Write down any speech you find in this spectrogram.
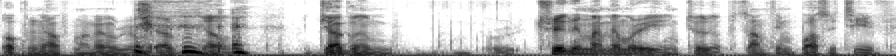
opening up my memory. uh, you know, juggling, triggering my memory into something positive.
